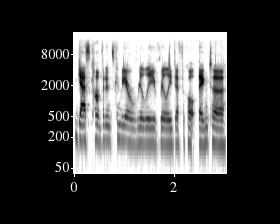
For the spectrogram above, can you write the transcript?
yes, confidence can be a really, really difficult thing to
